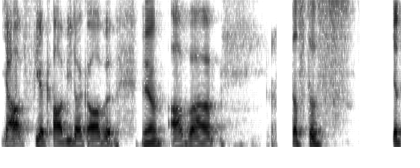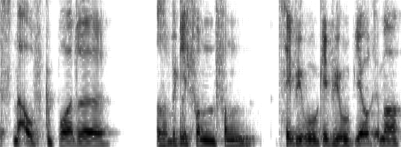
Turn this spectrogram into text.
ja, 4K-Wiedergabe. Ja. Aber dass das jetzt eine aufgebohrte, also wirklich von, von CPU, GPU, wie auch immer,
